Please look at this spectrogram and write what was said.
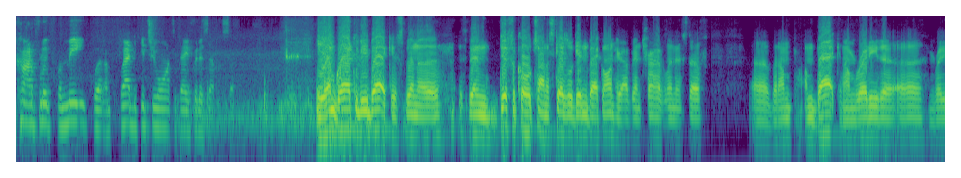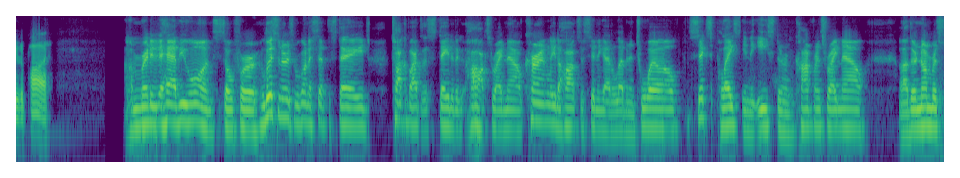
conflict for me, but I'm glad to get you on today for this episode. Yeah, I'm glad to be back. It's been uh it's been difficult trying to schedule getting back on here. I've been traveling and stuff. Uh, but I'm I'm back and I'm ready to uh I'm ready to pod. I'm ready to have you on. So for listeners, we're going to set the stage, talk about the state of the Hawks right now. Currently, the Hawks are sitting at 11 and 12, sixth place in the Eastern Conference right now. Uh, their numbers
